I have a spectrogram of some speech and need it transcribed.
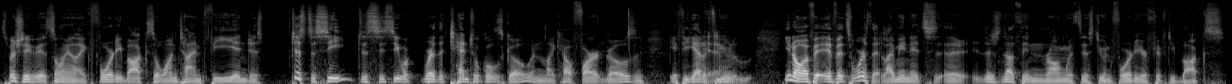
especially if it's only like 40 bucks a one time fee and just, just to see, just to see what, where the tentacles go and like how far it goes. And if you get a Yeah. few, you know, if, it, if it's worth it. I mean, it's, uh, there's nothing wrong with just doing 40 or 50 bucks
